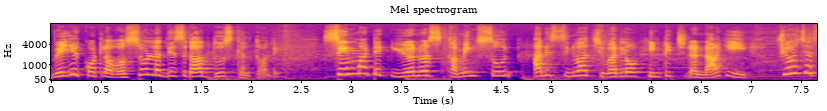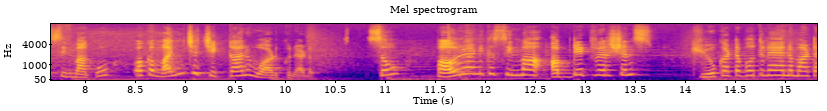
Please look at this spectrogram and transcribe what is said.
వెయ్యి కోట్ల వసూళ్ళ దిశగా దూసుకెళ్తోంది. సినిమాటిక్ యూనివర్స్ కమింగ్ సూన్ అని సినిమా చివర్లో హింటిచ్చిన నాగి ఫ్యూచర్ సినిమాకు ఒక మంచి చిట్కాను వాడుకున్నాడు. సో పౌరాణిక సినిమా అప్డేట్ వెర్షన్స్ క్యూ కట్టబోతున్నాయన్నమాట.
